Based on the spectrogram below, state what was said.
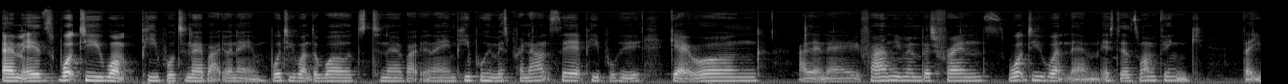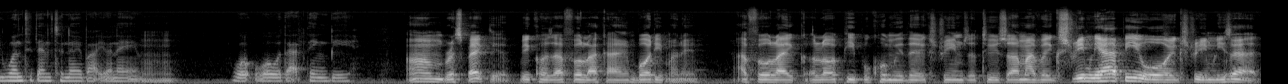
um is what do you want people to know about your name? What do you want the world to know about your name? People who mispronounce it, people who get it wrong. I don't know, family members, friends. What do you want them? If there's one thing that you wanted them to know about your name, Mhm. What what would that thing be? Um, respect it because I feel like I embody my name. I feel like a lot of people call me the extremes of two, so I'm either extremely happy or extremely sad.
